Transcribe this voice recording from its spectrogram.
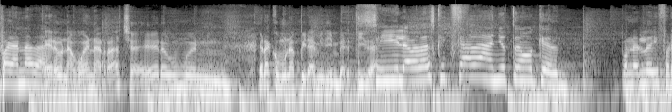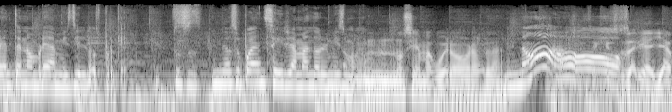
Para nada. Era una buena racha, era un buen. Era como una pirámide invertida. Sí, la verdad es que cada año tengo que ponerle diferente nombre a mis dildos porque pues, no se pueden seguir llamando el mismo. ¿no? No se llama güero ahora, ¿verdad? No. Ah, pensé que eso sería ya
